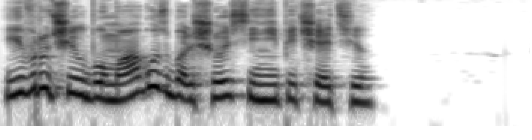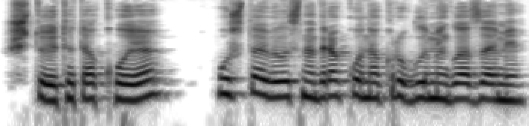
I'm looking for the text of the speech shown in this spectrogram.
и вручил бумагу с большой синей печатью. «Что это такое?» – уставилась на дракона круглыми глазами.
